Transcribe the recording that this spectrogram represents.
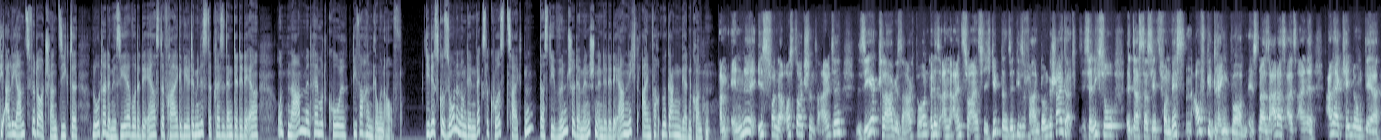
Die Allianz für Deutschland siegte. Lothar de Maizière wurde der erste frei gewählte Ministerpräsident der DDR und nahm mit Helmut Kohl die Verhandlungen auf. Die Diskussionen um den Wechselkurs zeigten, dass die Wünsche der Menschen in der DDR nicht einfach übergangen werden konnten. Am Ende ist von der ostdeutschen Seite sehr klar gesagt worden, wenn es eine 1 zu 1 nicht gibt, dann sind diese Verhandlungen gescheitert. Es ist ja nicht so, dass das jetzt von Westen aufgedrängt worden ist. Man sah das als eine Anerkennung der,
